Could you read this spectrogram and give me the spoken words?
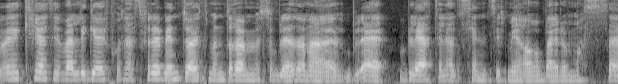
eh, kreativ, veldig gøy prosess. For det begynte òg som en drøm som ble, sånn, ble, ble til helt sinnssykt mye arbeid og masse,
